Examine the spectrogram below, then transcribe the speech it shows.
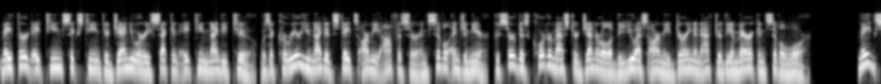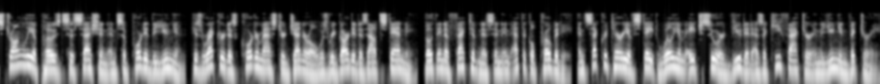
May 3, 1816 to January 2, 1892, was a career United States Army officer and civil engineer who served as Quartermaster General of the U.S. Army during and after the American Civil War. Meigs strongly opposed secession and supported the Union. His record as Quartermaster General was regarded as outstanding, both in effectiveness and in ethical probity, and Secretary of State William H. Seward viewed it as a key factor in the Union victory.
